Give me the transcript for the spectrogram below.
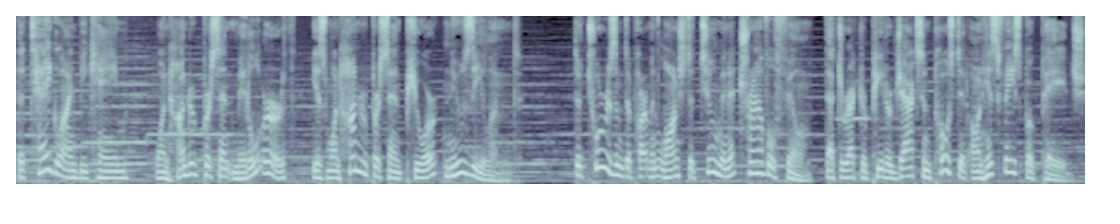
The tagline became 100% Middle Earth is 100% pure New Zealand. The tourism department launched a two minute travel film that director Peter Jackson posted on his Facebook page.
